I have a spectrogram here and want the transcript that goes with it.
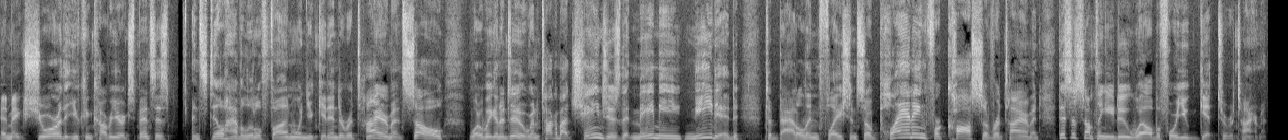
and make sure that you can cover your expenses and still have a little fun when you get into retirement. So, what are we going to do? We're going to talk about changes that may be needed to battle inflation. So, planning for costs of retirement. This is something you do well before you get to retirement.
